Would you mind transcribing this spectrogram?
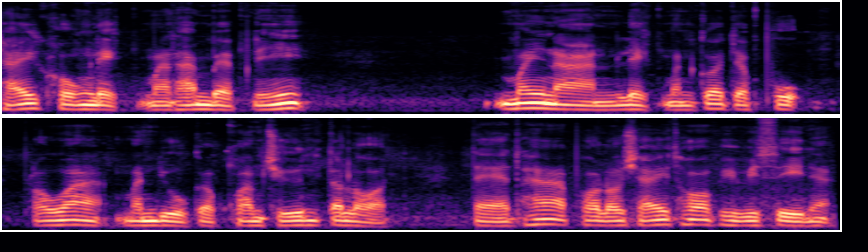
ใช้โครงเหล็กมาทำแบบนี้ ไม่นานเหล็กมันก็จะผุเพราะว่ามันอยู่กับความชื้นตลอด แต่ถ้าพอเราใช้ท่อ PVC เนี่ย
